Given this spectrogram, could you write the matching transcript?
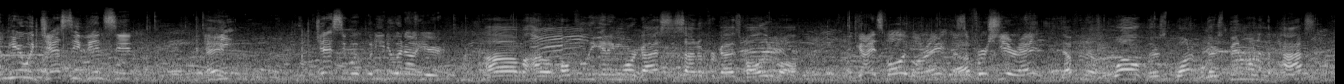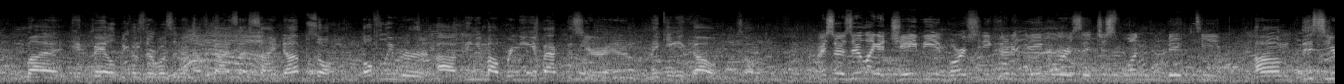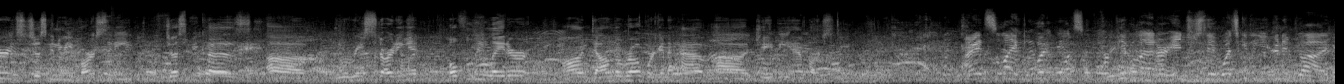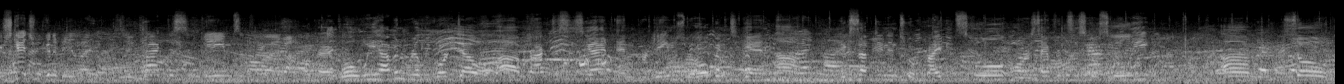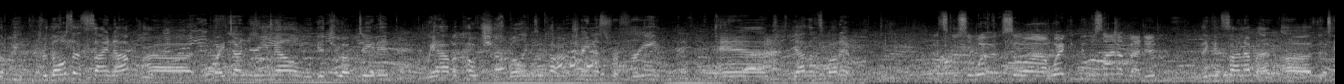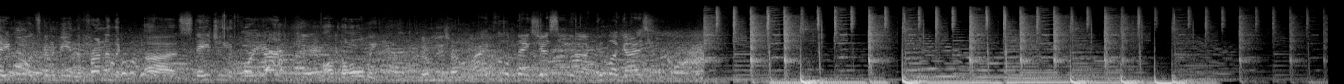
I'm here with Jesse Vincent. Hey. He- Jesse, what, what are you doing out here? Um, I'm hopefully getting more guys to sign up for guys volleyball. Guys volleyball, right? This is the first year, right? Definitely. Well, there's one. There's been one in the past, but it failed because there wasn't enough guys that signed up. So hopefully we're uh, thinking about bringing it back this year and making it go. So All right, so is there like a JV and varsity kind of thing, or is it just one big team? um, this year it's just going to be varsity, just because uh, we're restarting it. Hopefully later on down the road we're going to have uh, JV and varsity. All right, so like, what, what's for people that are interested? What's gonna you're gonna uh, your schedule gonna be like? So practice and games and all that. Okay. Well, we haven't really worked out uh, practices yet, and for games, we're hoping to get um, accepted into a private school or San Francisco School League. Um, so the, for those that sign up, uh, write down your email and we'll get you updated. We have a coach who's willing to come and train us for free, and yeah, that's about it. That's good. So what? So uh, where can people sign up at, dude? They can sign up at uh, the table. It's going to be in the front of the uh, stage in the courtyard all, the whole week. All right, cool. Thanks, Jesse. Uh, good luck, guys.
